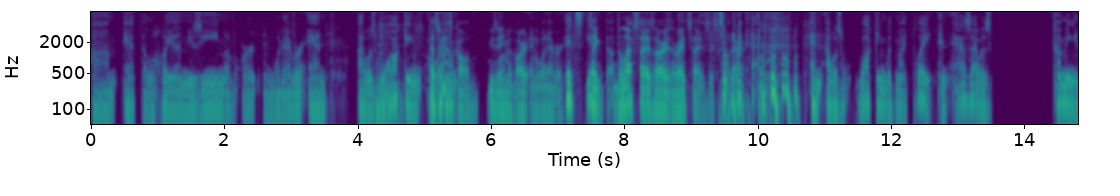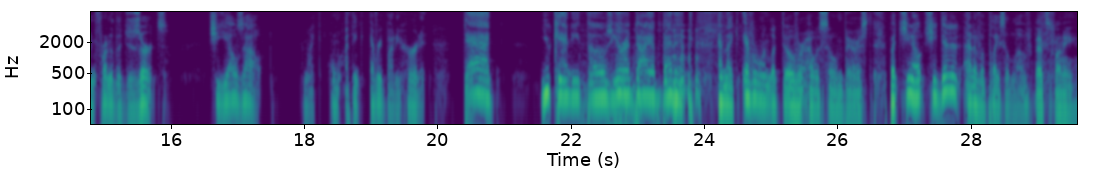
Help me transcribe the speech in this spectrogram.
um, at the La Jolla Museum of Art and whatever. And I was walking. That's what it's called, Museum of Art and whatever. It's It's yeah, like the, the left side is art, and the right side is just something whatever. like and I was walking with my plate, and as I was coming in front of the desserts, she yells out, and like oh, I think everybody heard it, "Dad, you can't eat those. You're a diabetic." and like everyone looked over. I was so embarrassed, but you know she did it out of a place of love. That's funny.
